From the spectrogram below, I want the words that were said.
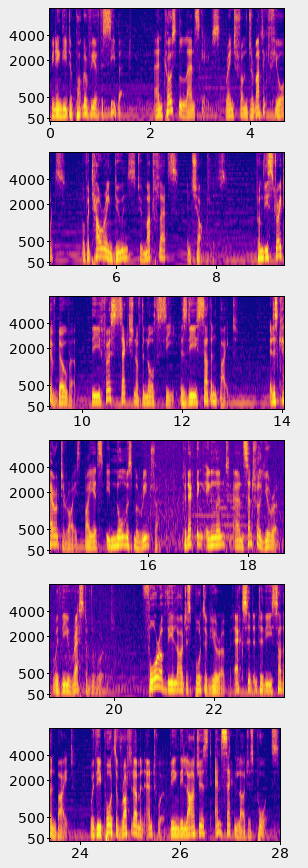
meaning the topography of the seabed, and coastal landscapes range from dramatic fjords over towering dunes to mudflats and chalk cliffs. From the Strait of Dover, the first section of the North Sea is the Southern Bight, it is characterized by its enormous marine traffic, connecting England and Central Europe with the rest of the world. Four of the largest ports of Europe exit into the southern bight, with the ports of Rotterdam and Antwerp being the largest and second largest ports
